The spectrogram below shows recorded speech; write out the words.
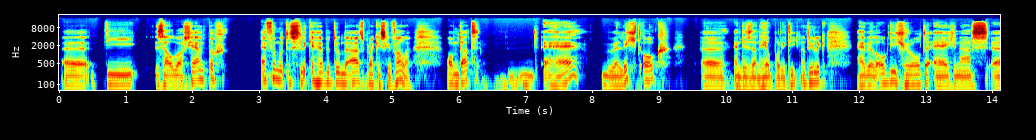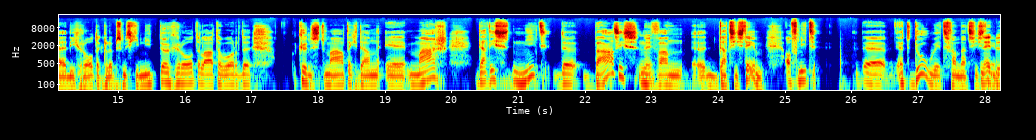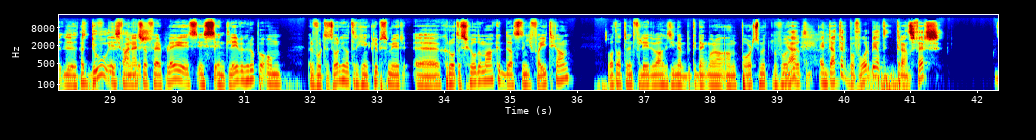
Eh, die zal waarschijnlijk toch even moeten slikken hebben toen de uitspraak is gevallen. Omdat hij wellicht ook... eh, en dit is dan heel politiek natuurlijk. Hij wil ook die grote eigenaars, die grote clubs, misschien niet te groot laten worden kunstmatig dan. Eh, maar dat is niet de basis Nee. van eh, dat systeem. Of niet de, het doelwit van dat systeem. Nee, de, de- het doel is financial anders. fair play is, is in het leven geroepen om ervoor te zorgen dat er geen clubs meer eh, grote schulden maken, dat ze niet failliet gaan. Wat dat we in het verleden wel gezien hebben, ik denk maar aan, aan Portsmouth bijvoorbeeld. Ja, en dat er bijvoorbeeld transfers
